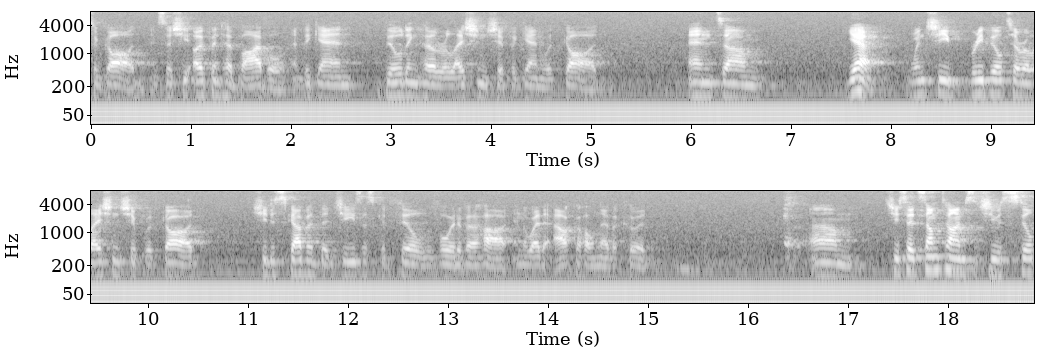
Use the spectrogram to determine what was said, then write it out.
to God. And so she opened her Bible and began building her relationship again with God. And um, yeah, when she rebuilt her relationship with God, she discovered that Jesus could fill the void of her heart in the way that alcohol never could. Um, she said sometimes she was still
